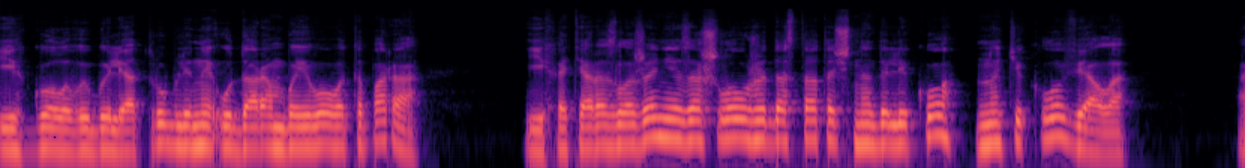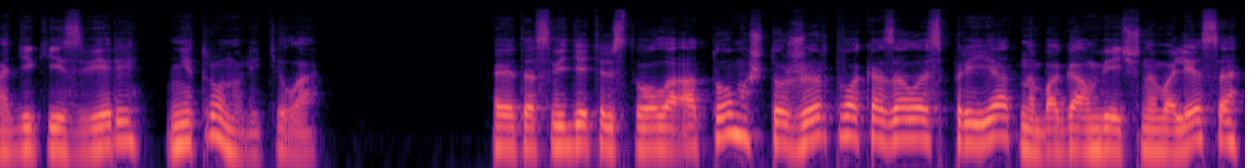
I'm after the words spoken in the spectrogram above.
Их головы были отрублены ударом боевого топора, и хотя разложение зашло уже достаточно далеко, но текло вяло, а дикие звери не тронули тела. Это свидетельствовало о том, что жертва оказалась приятна богам Вечного Леса,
